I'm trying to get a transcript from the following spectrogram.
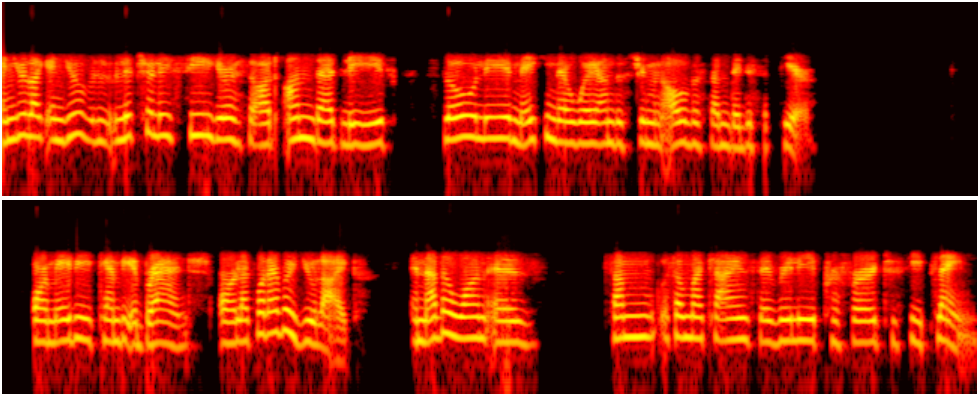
and you like and you literally see your thought on that leaf slowly making their way on the stream and all of a sudden they disappear. Or maybe it can be a branch or like whatever you like. Another one is some some of my clients they really prefer to see planes.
